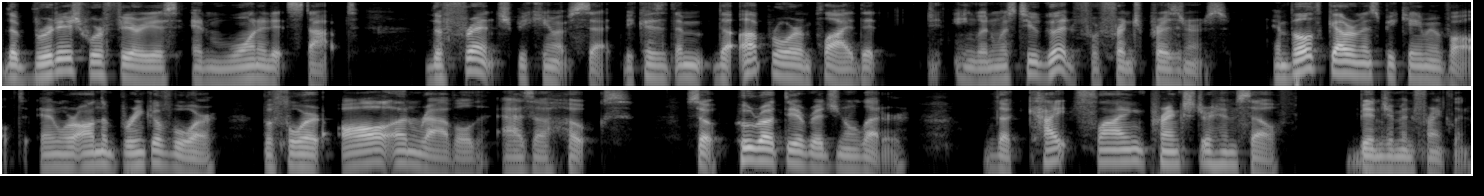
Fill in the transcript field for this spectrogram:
The British were furious and wanted it stopped. The French became upset because the, the uproar implied that England was too good for French prisoners and both governments became involved and were on the brink of war before it all unraveled as a hoax. So, who wrote the original letter? The kite flying prankster himself, Benjamin Franklin,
